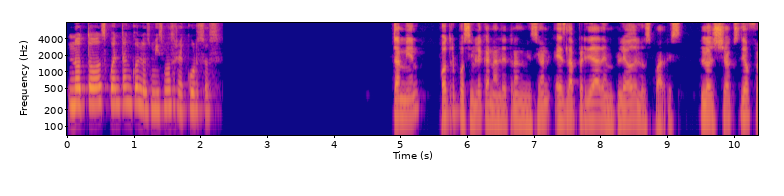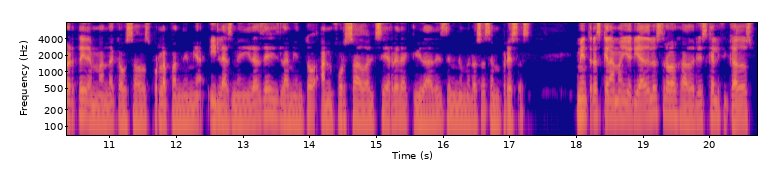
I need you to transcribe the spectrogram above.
No todos cuentan con los mismos recursos. También, otro posible canal de transmisión es la pérdida de empleo de los padres. Los shocks de oferta y demanda causados por la pandemia y las medidas de aislamiento han forzado al cierre de actividades de numerosas empresas, mientras que la mayoría de los trabajadores calificados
